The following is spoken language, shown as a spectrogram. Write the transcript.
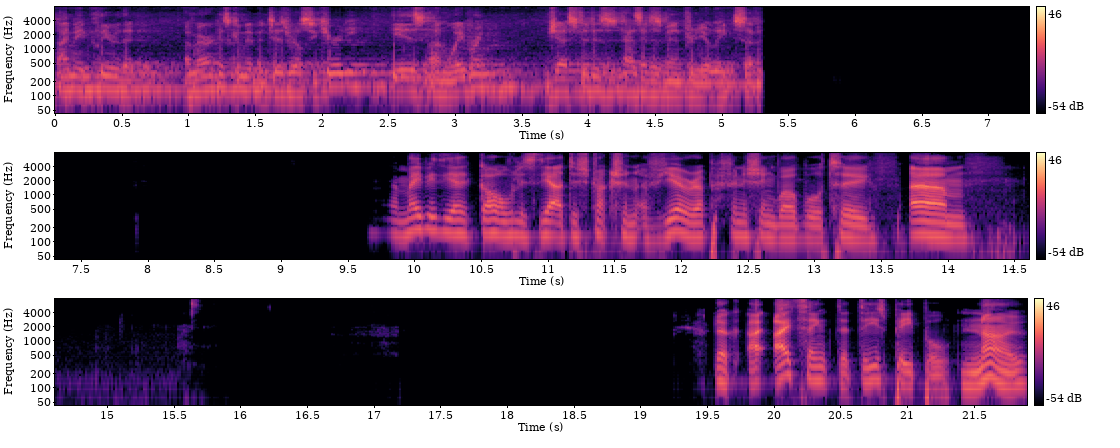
I made clear that America's commitment to Israel's security is unwavering, just as it has been for nearly seven. Uh, Maybe the uh, goal is the utter destruction of Europe, finishing World War Two. Um, look, I, I think that these people know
